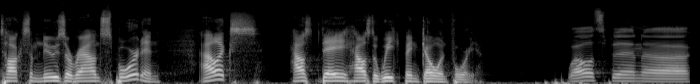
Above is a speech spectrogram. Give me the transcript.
talk some news around sport, and Alex, how's the day, how's the week been going for you? Well, it's been uh,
